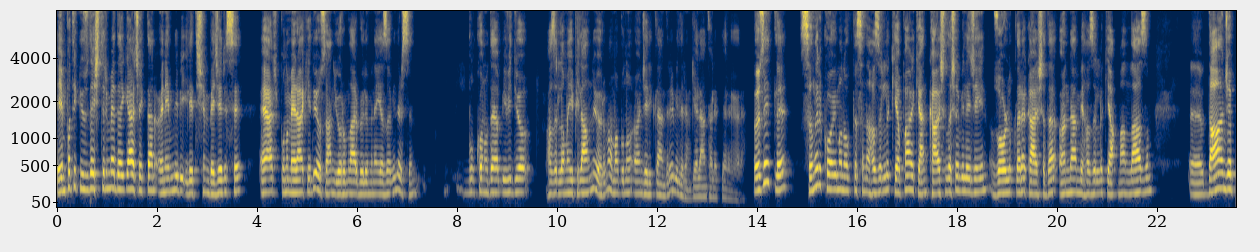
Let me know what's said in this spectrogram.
Empatik yüzleştirme de gerçekten önemli bir iletişim becerisi eğer bunu merak ediyorsan yorumlar bölümüne yazabilirsin. Bu konuda bir video hazırlamayı planlıyorum ama bunu önceliklendirebilirim gelen taleplere göre. Özetle sınır koyma noktasını hazırlık yaparken karşılaşabileceğin zorluklara karşı da önden bir hazırlık yapman lazım. Ee, daha önce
